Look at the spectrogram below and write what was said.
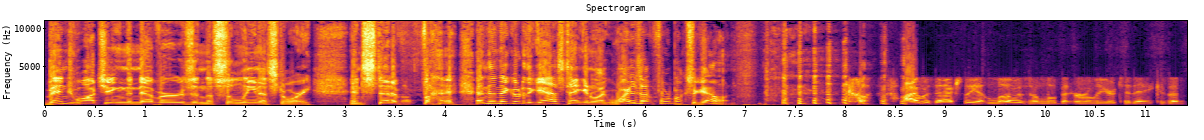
binge watching the Nevers and the Selena story instead of, and then they go to the gas tank and like, why is that four bucks a gallon? I was actually at Lowe's a little bit earlier today because I'm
